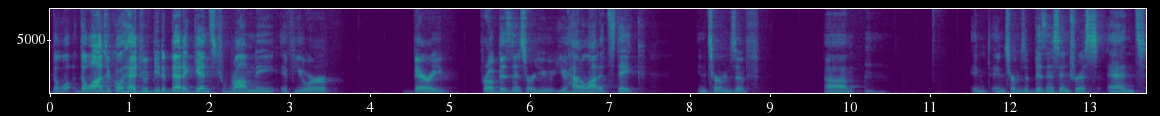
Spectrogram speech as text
the the logical hedge would be to bet against Romney if you were very pro business or you you had a lot at stake in terms of um, in in terms of business interests, and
